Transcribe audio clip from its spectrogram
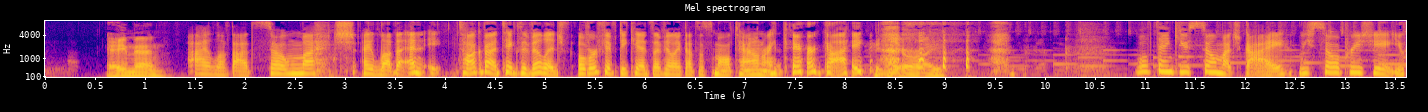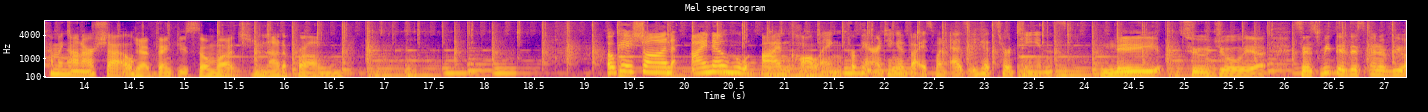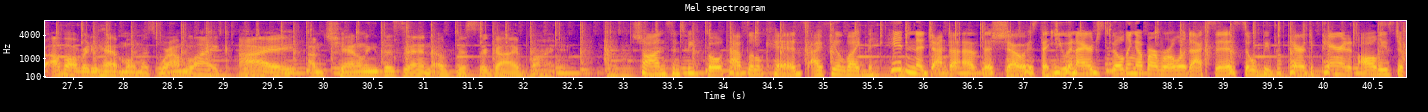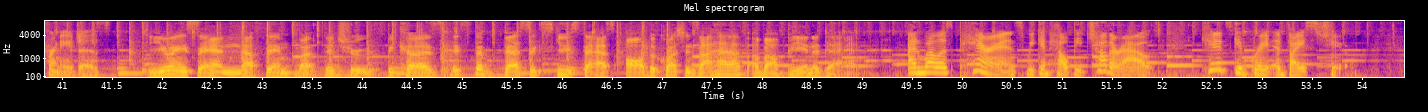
Amen. I love that so much. I love that. And talk about it takes a village. Over 50 kids. I feel like that's a small town right there, Guy. Yeah, right. well, thank you so much, Guy. We so appreciate you coming on our show. Yeah, thank you so much. Not a problem. Okay, Shaun, I know who I'm calling for parenting advice when Ezzy hits her teens. Me too, Julia. Since we did this interview, I've already had moments where I'm like, I, I'm channeling the zen of Mr. Guy Bryant. Shaun, since we both have little kids, I feel like the hidden agenda of this show is that you and I are just building up our Rolodexes so we'll be prepared to parent at all these different ages. You ain't saying nothing but the truth because it's the best excuse to ask all the questions I have about being a dad. And while as parents, we can help each other out, kids give great advice too.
